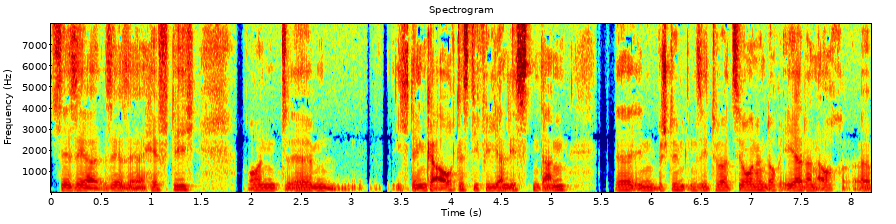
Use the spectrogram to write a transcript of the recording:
sehr, sehr, sehr, sehr heftig. Und ähm, ich denke auch, dass die Filialisten dann äh, in bestimmten Situationen doch eher dann auch äh,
